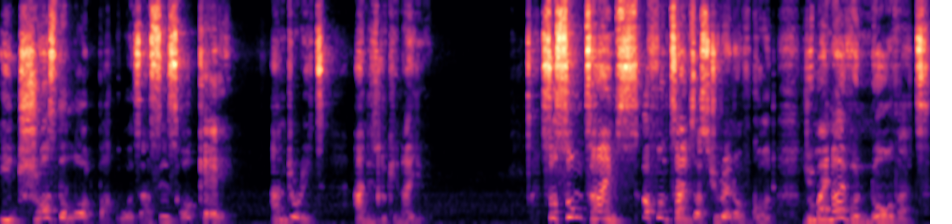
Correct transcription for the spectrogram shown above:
it draws the Lord backwards and says, okay, handle it. And he's looking at you. So sometimes, oftentimes as children of God, you might not even know that.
